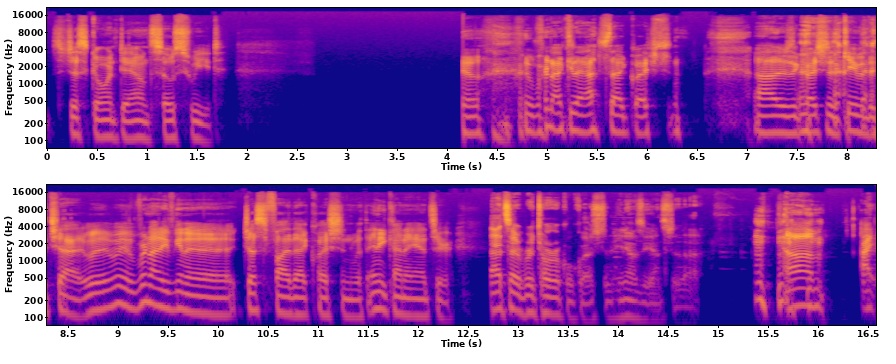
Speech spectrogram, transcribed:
it's just going down so sweet. You know, we're not going to ask that question. Uh, there's a question that came in the chat. We- we- We're not even going to justify that question with any kind of answer. That's a rhetorical question. He knows the answer to that. Um, I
